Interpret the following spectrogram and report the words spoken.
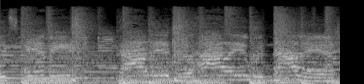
It's Tammy's College of Hollywood Knowledge.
